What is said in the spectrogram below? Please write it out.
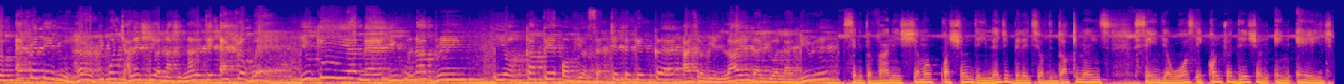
With everything you heard, people challenge your nationality everywhere. You came here, man, you could not bring your copy of your certificate clear as a reliant that you are Liberian? Senator Varney Sherman questioned the illegibility of the documents, saying there was a contradiction in age.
